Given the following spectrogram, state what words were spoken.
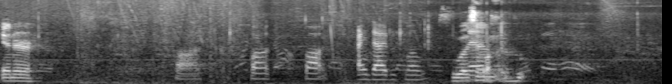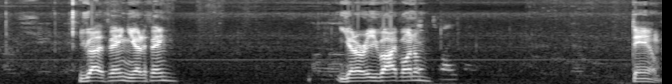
Inner. Fuck. Fuck. Fuck. I died with loads. Who wasn't? Then- Who, You got a thing? You got a thing? You got a revive on him? Damn.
